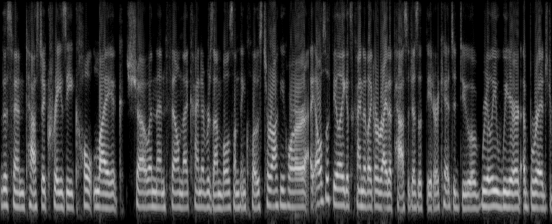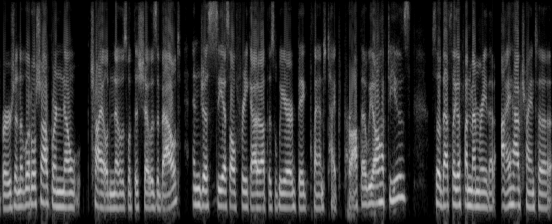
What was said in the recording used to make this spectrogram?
this fantastic, crazy cult like show and then film that kind of resembles something close to Rocky Horror. I also feel like it's kind of like a rite of passage as a theater kid to do a really weird, abridged version of Little Shop where no child knows what the show is about and just see us all freak out about this weird big plant type prop that we all have to use. So that's like a fun memory that I have trying to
